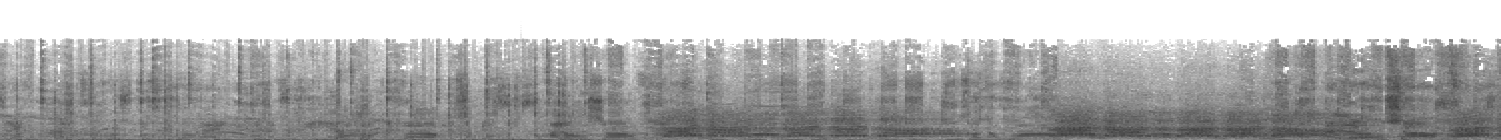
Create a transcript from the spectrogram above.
sien. Alors tu et là tu cries encore plus fort, mais ça persiste. Alors on chante. Je vous entends pas. Alors on chante.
